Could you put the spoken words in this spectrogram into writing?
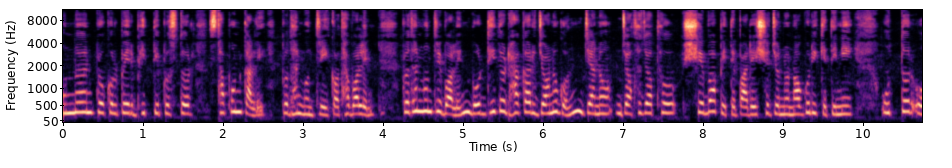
উন্নয়ন প্রকল্পের ভিত্তিপ্রস্তর স্থাপনকালে প্রধানমন্ত্রী কথা বলেন। প্রধানমন্ত্রী বলেন, বর্ধিত ঢাকার জনগণ যেন যথাযথ সেবা পেতে পারে, সেজন্য নগরীকে তিনি উত্তর ও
